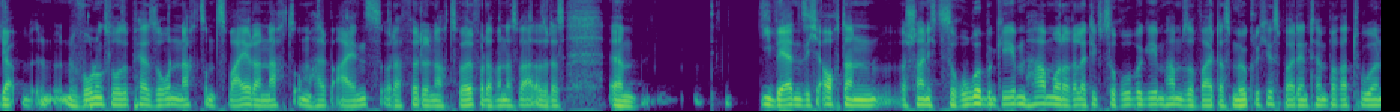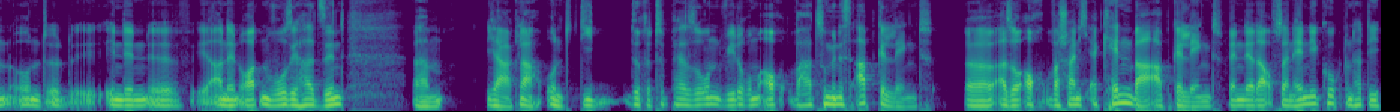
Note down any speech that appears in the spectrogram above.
Ja, eine wohnungslose Person nachts um zwei oder nachts um halb eins oder viertel nach zwölf oder wann das war. Also das, ähm, die werden sich auch dann wahrscheinlich zur Ruhe begeben haben oder relativ zur Ruhe begeben haben, soweit das möglich ist bei den Temperaturen und äh, in den, äh, an den Orten, wo sie halt sind. Ähm, ja, klar. Und die dritte Person wiederum auch war zumindest abgelenkt. Äh, also auch wahrscheinlich erkennbar abgelenkt. Wenn der da auf sein Handy guckt und hat die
